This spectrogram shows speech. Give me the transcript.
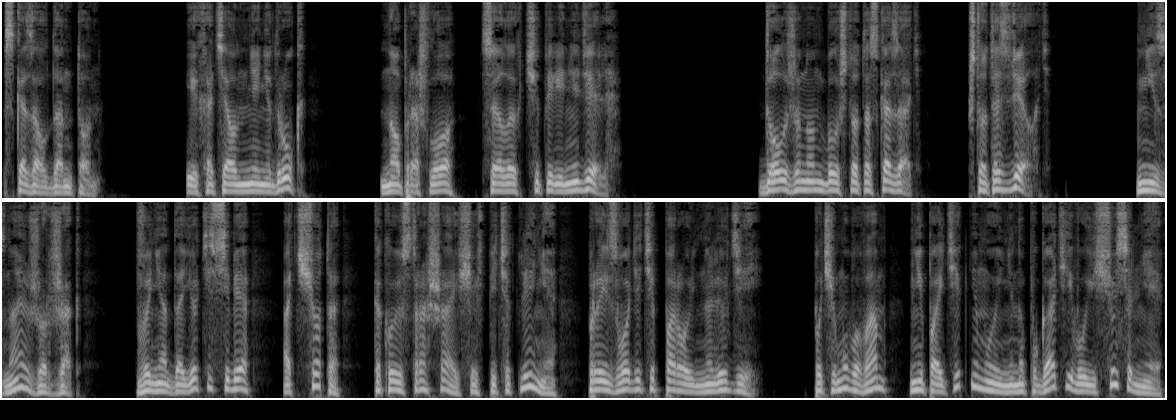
сказал Дантон. И хотя он мне не друг, но прошло целых четыре недели. Должен он был что-то сказать, что-то сделать. Не знаю, Жоржак, вы не отдаете себе отчета, какое устрашающее впечатление производите порой на людей. Почему бы вам не пойти к нему и не напугать его еще сильнее,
